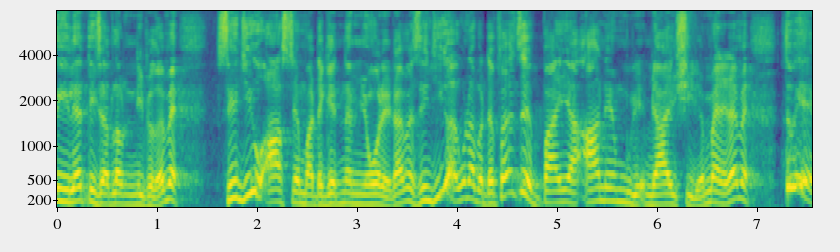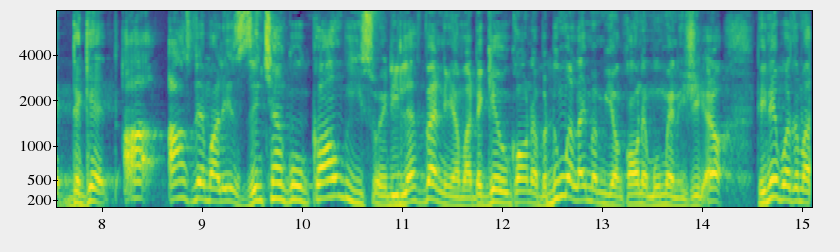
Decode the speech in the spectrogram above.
တီလဲတီချာတော့နေဖြစ်တယ်ဒါပေမဲ့ဇင်ကြီးကိုအာဆယ်မှာတကယ်နှမျောတယ်ဒါပေမဲ့ဇင်ကြီးကခုနက defensive ဘိုင်းကအားနည်းမှုတွေအများကြီးရှိတယ်မှန်တယ်ဒါပေမဲ့သူ့ရဲ့တကယ်အာအာဆယ်မှာလေးဇင်ချန်ကိုကောင်းပြီဆိုရင်ဒီ left back နေရာမှာတကယ်ကိုကောင်းတာဘယ်သူမှလိုက်မမီအောင်ကောင်းတဲ့ moment တွေရှိတယ်အဲ့တော့ဒီနေ့ပွဲစဉ်မှာ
